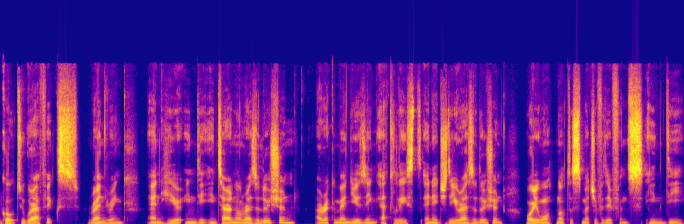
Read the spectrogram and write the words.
Go to graphics, rendering, and here in the internal resolution, I recommend using at least an HD resolution or you won't notice much of a difference in the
